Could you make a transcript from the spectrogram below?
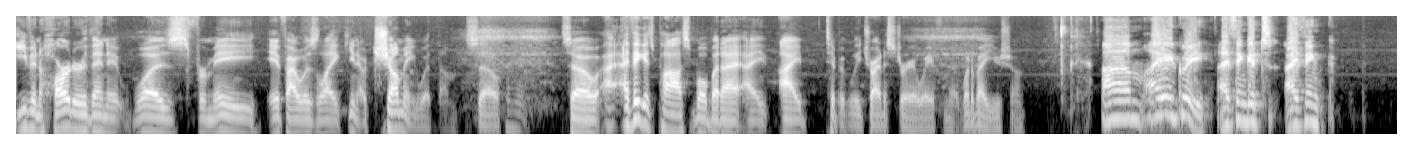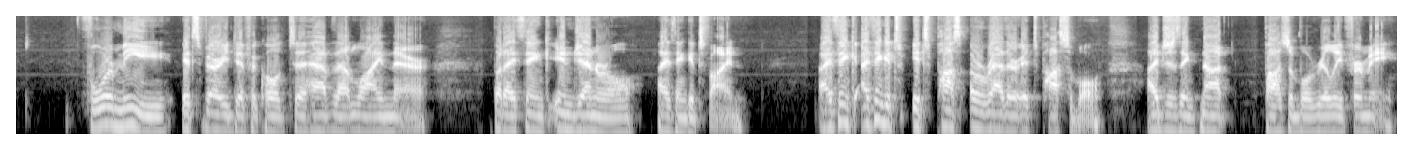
even harder than it was for me if I was like, you know, chummy with them. So, so I, I think it's possible, but I, I, I typically try to stray away from it. What about you, Sean? Um, I agree. I think it's. I think for me, it's very difficult to have that line there, but I think in general, I think it's fine. I think. I think it's. It's poss. Or rather, it's possible. I just think not possible really for me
